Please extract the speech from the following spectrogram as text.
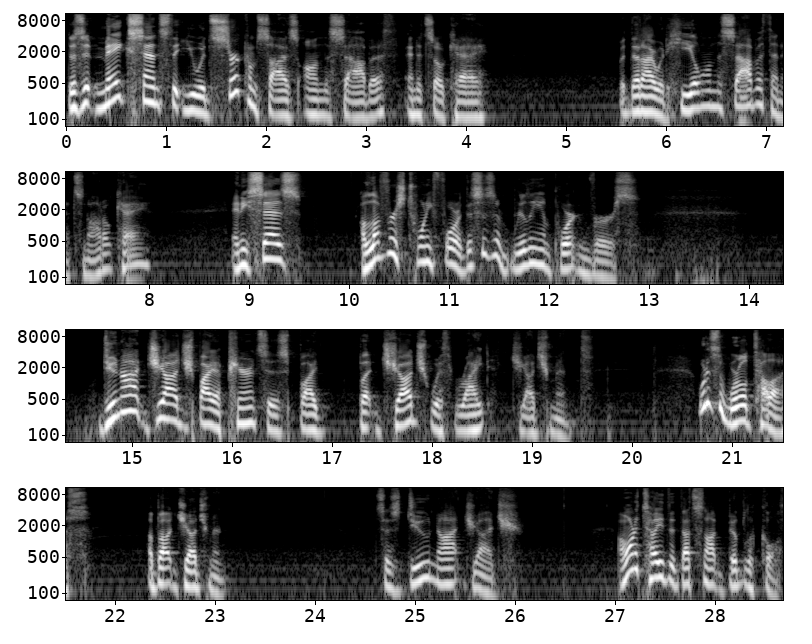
Does it make sense that you would circumcise on the Sabbath and it's okay, but that I would heal on the Sabbath and it's not okay? And he says, I love verse 24. This is a really important verse. Do not judge by appearances, by, but judge with right judgment. What does the world tell us about judgment? It says, do not judge. I want to tell you that that's not biblical.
